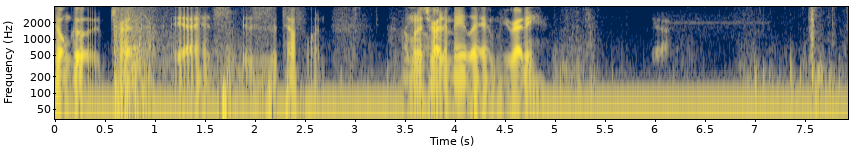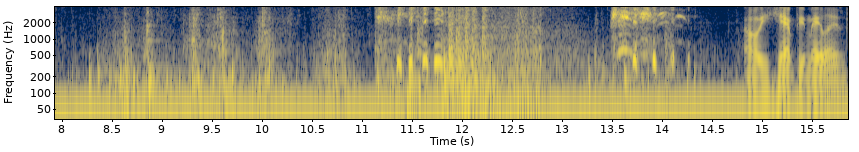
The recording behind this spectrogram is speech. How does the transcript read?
Don't go try. Yeah, it's this is a tough one. I'm gonna try to melee him. You ready? Yeah. Oh, he can't be meleeed.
